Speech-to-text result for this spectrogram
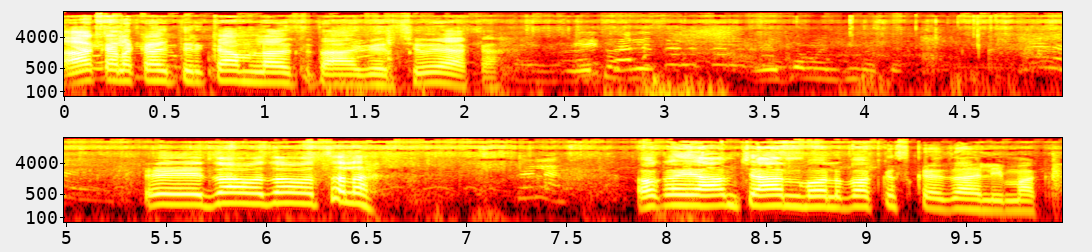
आकाला काहीतरी काम लावते आ घरची होय आका? ए जावा जावा चला. अहो काय आमच्या अनुभवाला बा कस काय झाली मका?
